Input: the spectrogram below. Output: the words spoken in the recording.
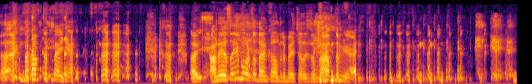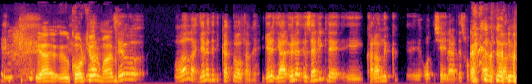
Ha, ne yaptım ben ya? Ay, anayasayı mı ortadan kaldırmaya çalıştım? Ne yaptım yani? ya korkuyorum Ya, abi. Sen o valla gene de dikkatli ol tabii. Gene, yani öyle özellikle e, karanlık e, o şeylerde, sokaklarda falan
